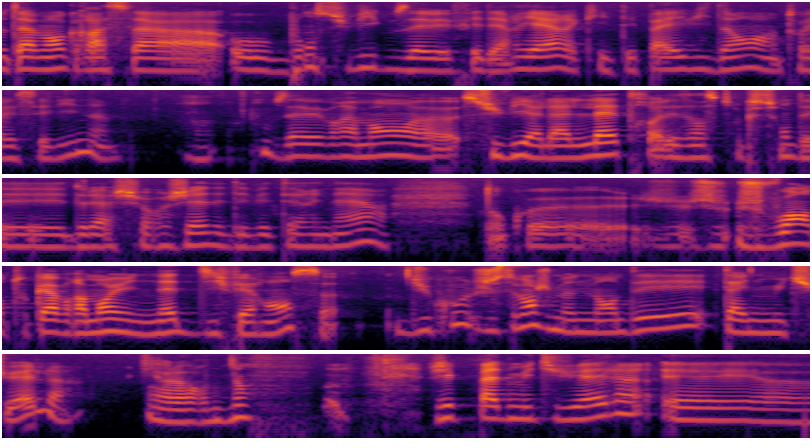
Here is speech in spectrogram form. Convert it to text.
notamment grâce à, au bon suivi que vous avez fait derrière et qui n'était pas évident, hein, toi et Céline. Mm. Vous avez vraiment euh, suivi à la lettre les instructions des, de la chirurgienne et des vétérinaires. Donc, euh, je, je, vois en tout cas vraiment une nette différence. Du coup, justement, je me demandais, tu as une mutuelle? Alors non, j'ai pas de mutuelle. Et, euh,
